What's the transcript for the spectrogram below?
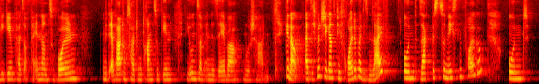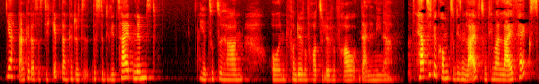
gegebenenfalls auch verändern zu wollen, mit Erwartungshaltung dran zu gehen, die uns am Ende selber nur schaden. Genau, also ich wünsche dir ganz viel Freude bei diesem Live und sag bis zur nächsten Folge und ja, danke, dass es dich gibt. Danke, dass du dir die Zeit nimmst, hier zuzuhören. Und von Löwenfrau zu Löwenfrau, deine Nina. Herzlich willkommen zu diesem Live zum Thema Lifehacks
